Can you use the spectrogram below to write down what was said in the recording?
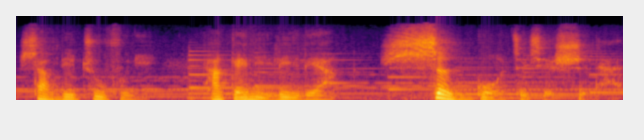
上帝祝福你，他给你力量，胜过这些试探。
